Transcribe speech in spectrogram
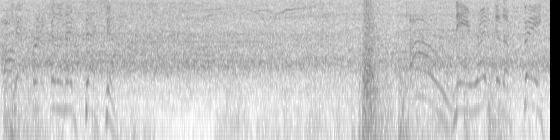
Kick right to the midsection. Oh, knee right to the face.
